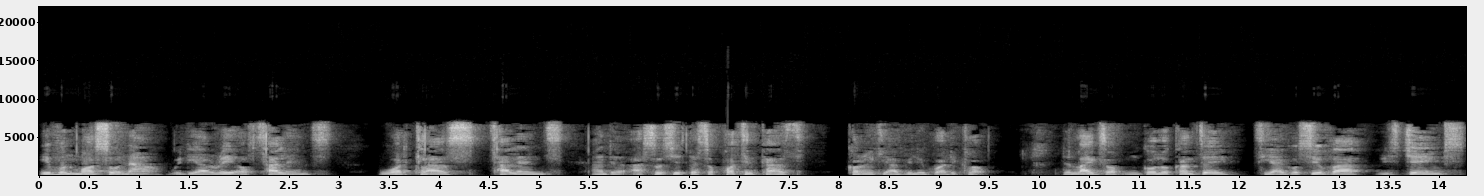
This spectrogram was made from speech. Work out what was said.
even more so now with the array of talents world-class talents, and the associated supporting cast currently available at the club. The likes of N'Golo Kante, Thiago Silva, Reece James,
